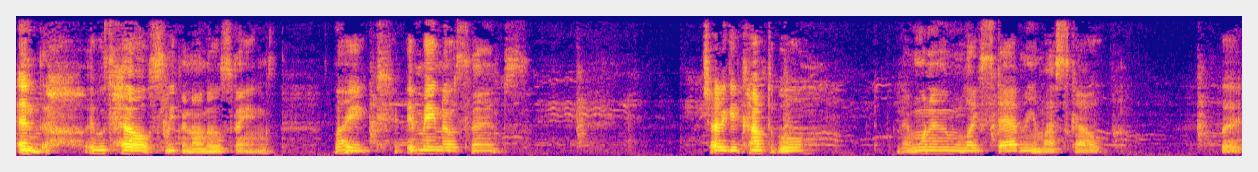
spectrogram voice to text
And it was hell sleeping on those things. Like, it made no sense. Try to get comfortable. And then one of them would like stab me in my scalp. But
